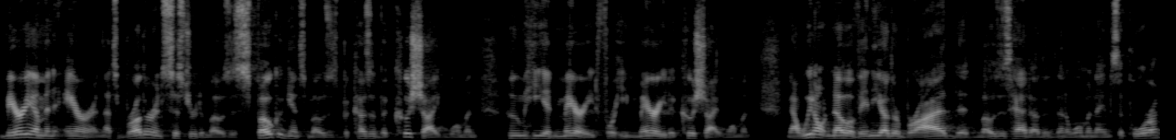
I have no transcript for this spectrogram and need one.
Miriam and Aaron, that's brother and sister to Moses, spoke against Moses because of the Cushite woman whom he had married, for he married a Cushite woman. Now, we don't know of any other bride that Moses had other than a woman named Zipporah.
